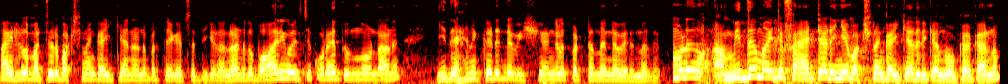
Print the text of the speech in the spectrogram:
ആയിട്ടുള്ള മറ്റൊരു ഭക്ഷണം കഴിക്കാനാണ് പ്രത്യേകം ശ്രദ്ധിക്കുന്നത് അല്ലാണ്ട് ഇത് വാരി വലിച്ച് കുറേ തിന്നുകൊണ്ടാണ് ഈ ദഹനക്കേടിന്റെ വിഷയങ്ങൾ പെട്ടെന്ന് തന്നെ വരുന്നത്. നമ്മൾ അമിതമായിട്ട് ഫാറ്റ് അടങ്ങിയ ഭക്ഷണം കഴിക്കാതിരിക്കാൻ നോക്കുക. കാരണം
